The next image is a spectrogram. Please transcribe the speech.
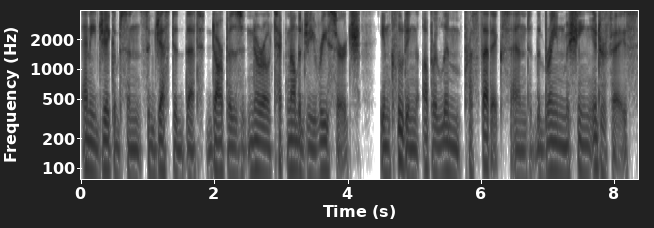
Annie Jacobsen suggested that DARPA's neurotechnology research, including upper limb prosthetics and the brain machine interface,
